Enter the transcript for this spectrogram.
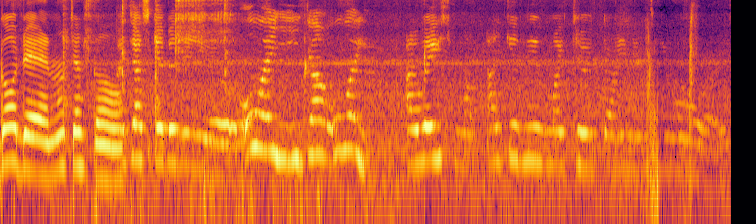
go then. Let's just go. I just give it to you. Oi, wait. I raise my I give you my two diamonds yours.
